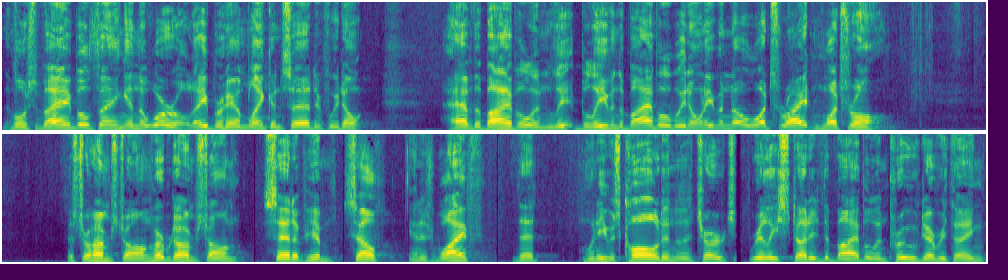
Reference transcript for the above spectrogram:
The most valuable thing in the world. Abraham Lincoln said, if we don't have the Bible and le- believe in the Bible, we don't even know what's right and what's wrong. Mr. Armstrong, Herbert Armstrong, said of himself and his wife that when he was called into the church, really studied the Bible and proved everything,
